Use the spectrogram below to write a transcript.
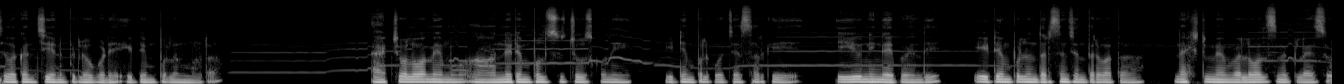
శివకంచి అని పిలువబడే ఈ టెంపుల్ అనమాట యాక్చువల్గా మేము ఆ అన్ని టెంపుల్స్ చూసుకొని ఈ టెంపుల్కి వచ్చేసరికి ఈవినింగ్ అయిపోయింది. ఈ టెంపుల్ని దర్శించిన తర్వాత నెక్స్ట్ మేము వెళ్ళవలసిన ప్లేసు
